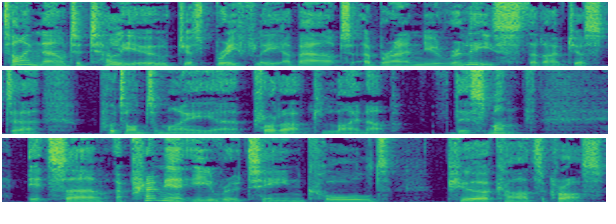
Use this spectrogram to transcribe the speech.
Time now to tell you just briefly about a brand new release that I've just uh, put onto my uh, product lineup this month. It's um, a Premier E routine called Pure Cards Across.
